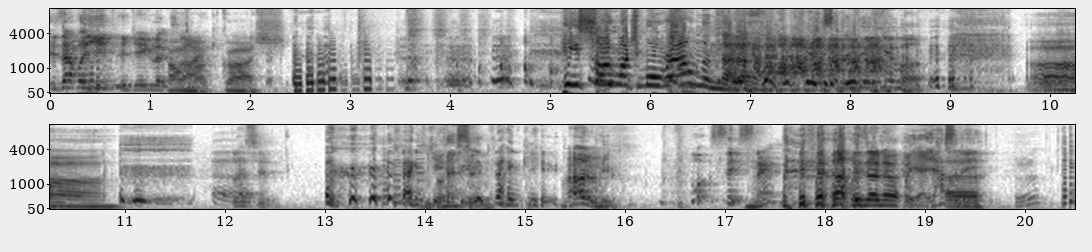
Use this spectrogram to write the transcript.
is that what you think he looks Oh like? Oh my gosh. He's so much more round than that. Big giver. Oh. Bless him. Thank you. Bless him. Thank you. Oh, what's this then? I don't know. Wait, it has to Uh, be.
